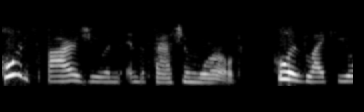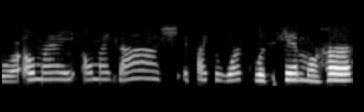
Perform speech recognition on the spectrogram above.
Who inspires you in in the fashion world? Who is like your oh my oh my gosh? If I could work with him or her,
